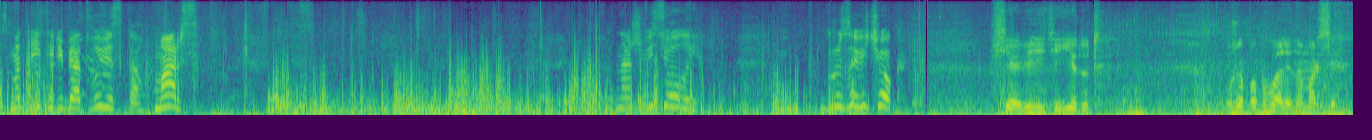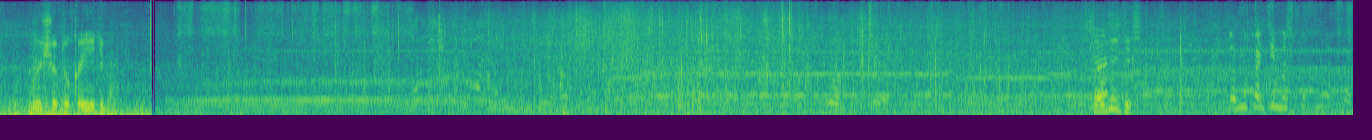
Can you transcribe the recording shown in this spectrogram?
Смотрите, ребят, вывеска Марс. Наш веселый грузовичок. Все, видите, едут уже побывали на Марсе. Мы еще только едем. Садитесь. Да мы хотим испытаться.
